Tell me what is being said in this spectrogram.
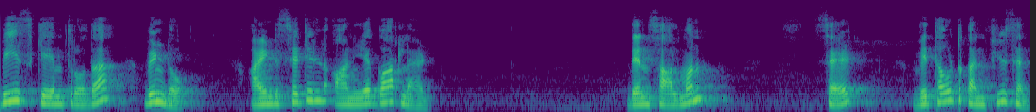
bees came through the window and settled on a garland. Then Solomon said without confusion,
